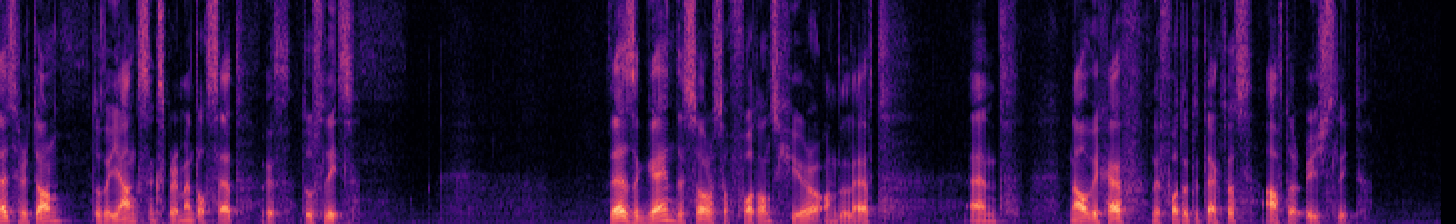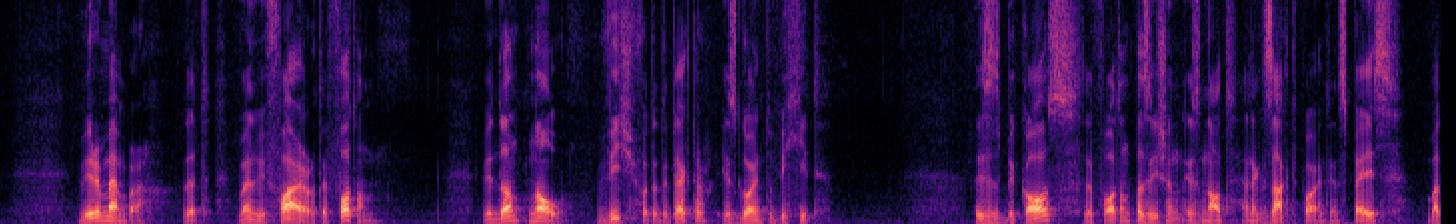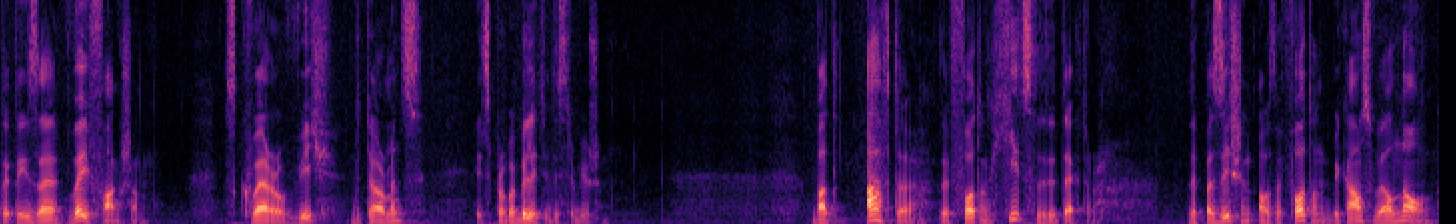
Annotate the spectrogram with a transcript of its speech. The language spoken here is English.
Let's return to the Young's experimental set with two slits. There's again the source of photons here on the left, and now we have the photodetectors after each slit. We remember that when we fire the photon, we don't know which photodetector is going to be hit. This is because the photon position is not an exact point in space, but it is a wave function, square of which determines its probability distribution. But after the photon hits the detector, the position of the photon becomes well known.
